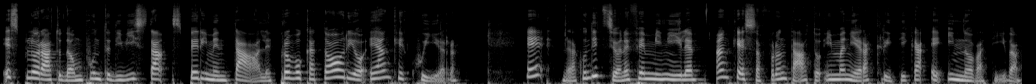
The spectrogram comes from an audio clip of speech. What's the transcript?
esplorato da un punto di vista sperimentale, provocatorio e anche queer, e della condizione femminile, anch'esso affrontato in maniera critica e innovativa.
